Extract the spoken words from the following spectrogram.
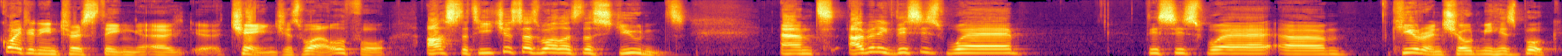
quite an interesting uh, uh change as well for us, the teachers, as well as the students. And I believe this is where this is where um, Kieren showed me his book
